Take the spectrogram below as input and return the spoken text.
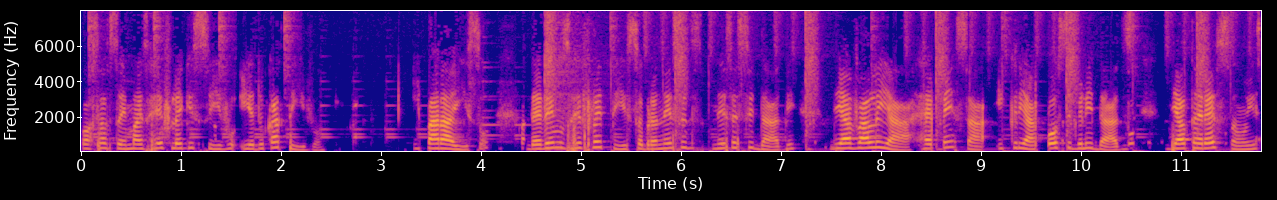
possa ser mais reflexivo e educativo. E para isso, devemos refletir sobre a necessidade de avaliar, repensar e criar possibilidades de alterações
